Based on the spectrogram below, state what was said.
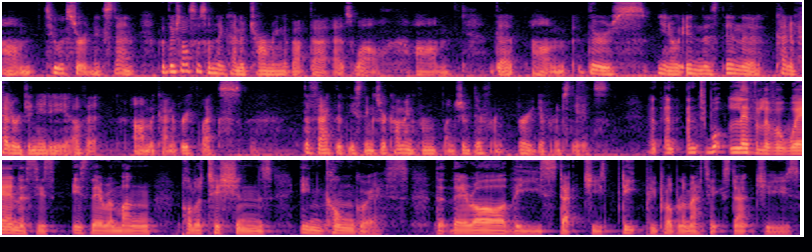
um, to a certain extent. But there's also something kind of charming about that as well. Um, that um, there's, you know, in the, in the kind of heterogeneity of it, um, it kind of reflects the fact that these things are coming from a bunch of different, very different states. And, and, and what level of awareness is, is there among politicians in Congress that there are these statues, deeply problematic statues,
